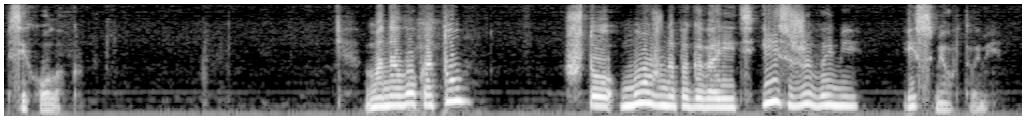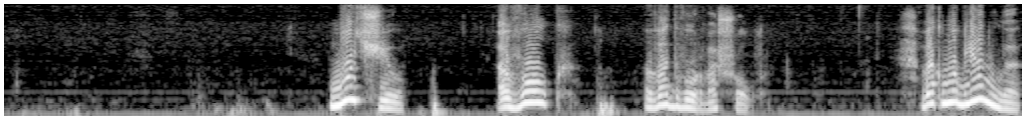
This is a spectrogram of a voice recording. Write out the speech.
психолог. Монолог о том, что можно поговорить и с живыми, и с мертвыми. Ночью волк во двор вошел. В окно глянула,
